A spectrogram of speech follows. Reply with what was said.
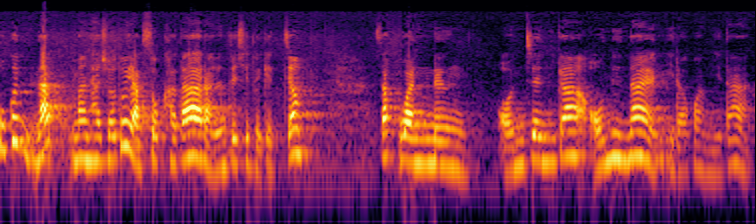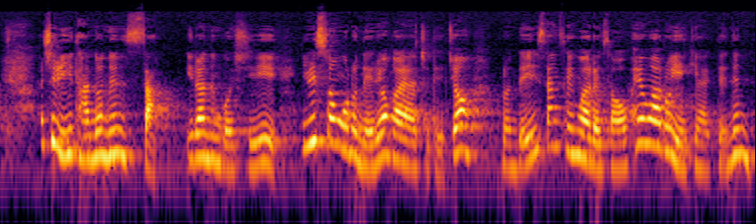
혹은 낫만 하셔도 약속하다 라는 뜻이 되겠죠. 싹완능 언젠가 어느 날이라고 합니다. 사실 이 단어는 싹 이라는 것이 일성으로 내려가야지 되죠. 그런데 일상생활에서 회화로 얘기할 때는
